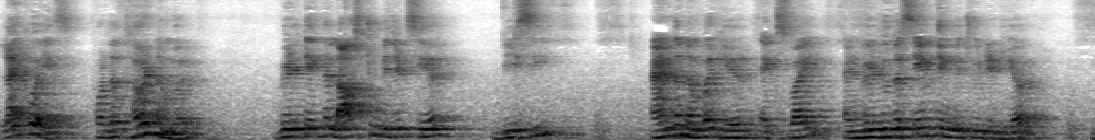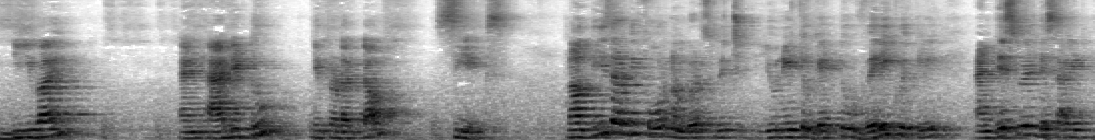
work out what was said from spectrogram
Likewise, for the third number, we will take the last two digits here BC and the number here XY and we will do the same thing which we did here BY and add it to the product of Cx. Now these are the four numbers which you need to get to very quickly and this will decide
